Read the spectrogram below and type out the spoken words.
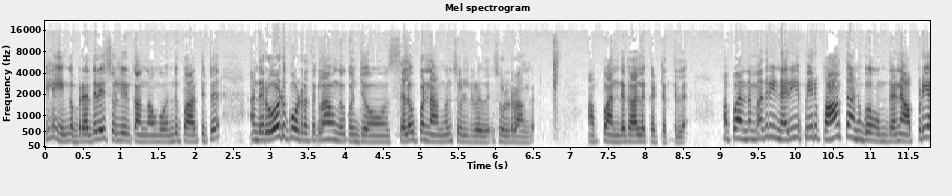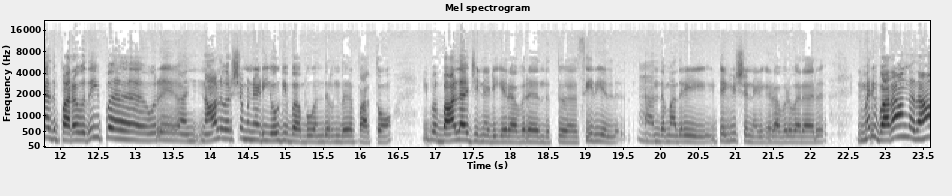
இல்ல எங்க பிரதரே சொல்லியிருக்காங்க. அவங்க வந்து பார்த்துட்டு அந்த ரோடு போடுறதுக்கெல்லாம் அவங்க கொஞ்சம் செலவு பண்ணாங்கன்னு சொல்றது சொல்றாங்க. அப்ப அந்த காலகட்டத்துல. அப்ப அந்த மாதிரி நிறைய பேர் பார்த்த அனுபவம் தானே. அப்படியே அது பரவுது. இப்ப ஒரு நாலு வருஷம் முன்னாடி யோகி பாபு வந்திருந்து பார்த்தோம். இப்ப பாலாஜி நடிகர் அவர் இந்த சீரியல் அந்த மாதிரி டெலிவிஷன் நடிகர் அவர் வராரு. இந்த மாதிரி வராங்க தான்.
